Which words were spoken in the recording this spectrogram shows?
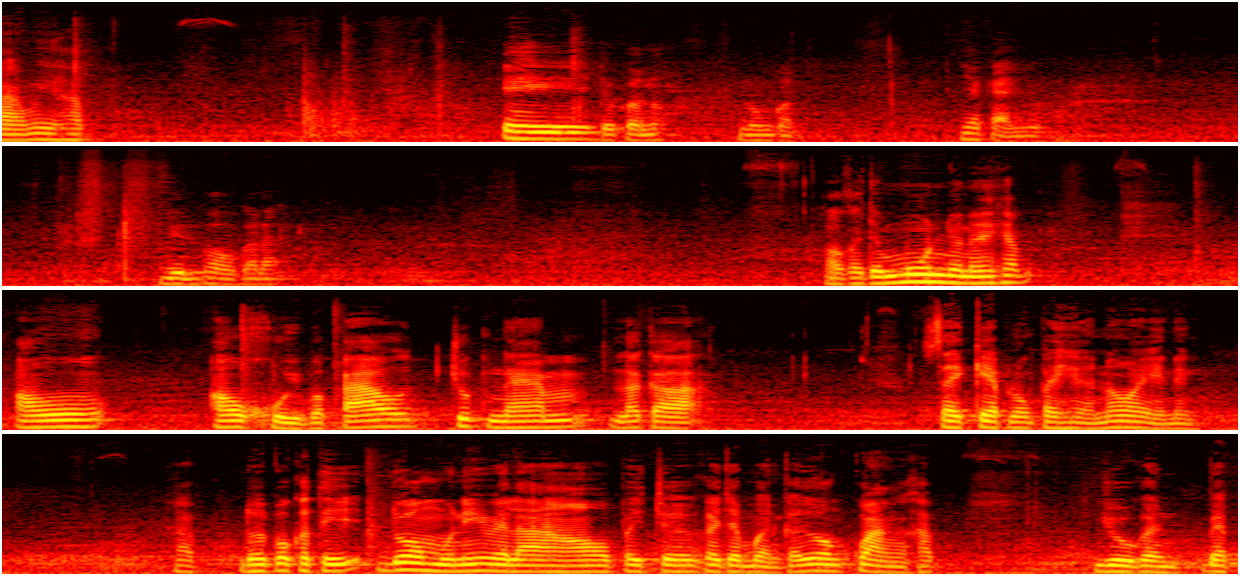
วางนี่ครับ เอเดี๋ยวก่อนเนอะลงก่อนแยกแกนอยู่ครับยืนพอก็ได้ เราก็จะมุนอยู่นะครับ เอาเอาขุยมะพร้าวจุบน้ำแล้วก็ใส่เก็บลงไปเหือน้อยหนึ่งครับ โดยปกติด้วงมูนี้เวลาเราไปเจอก็จะเหมือนกับด้วงกวางครับ อยู่กันแบบ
